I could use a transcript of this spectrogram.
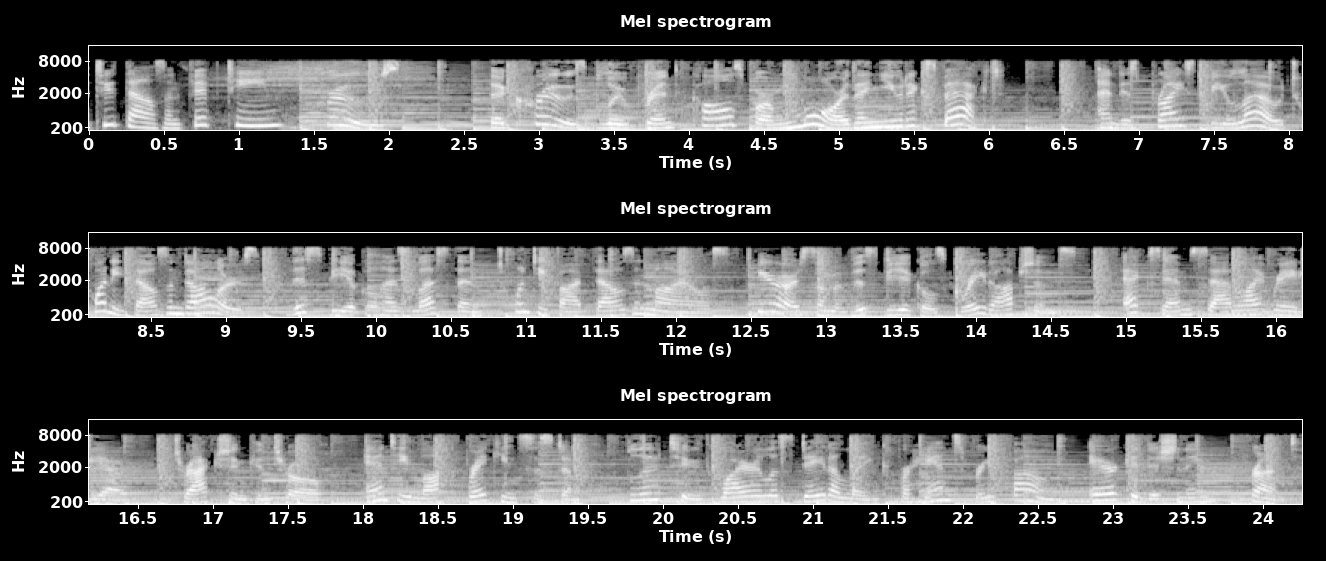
The 2015 Cruze. The Cruze blueprint calls for more than you'd expect and is priced below $20,000. This vehicle has less than 25,000 miles. Here are some of this vehicle's great options. XM satellite radio, traction control, anti-lock braking system, Bluetooth wireless data link for hands-free phone, air conditioning, front,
